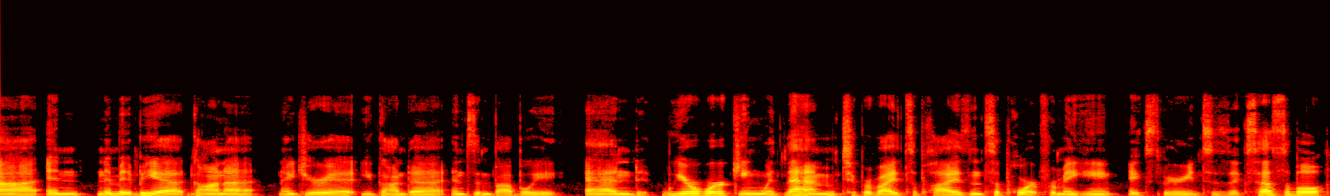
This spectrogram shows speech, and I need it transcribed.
uh, in Namibia, Ghana, Nigeria, Uganda, and Zimbabwe. And we are working with them to provide supplies and support for making experiences accessible.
